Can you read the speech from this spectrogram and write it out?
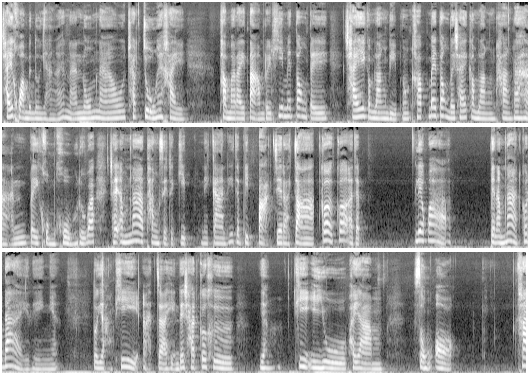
ใช้ความเป็นตัวอย่างนั้นะโน้มน้าวชักจูงให้ใครทำอะไรตามโดยที่ไม่ต้องไปใช้กำลังบีบบังคับ ไม่ต้องไปใช้กำลังทางทหารไปข่มขู่ หรือว่าใช้อำนาจทางเศรษฐกิจในการที่จะปิดปากเจรจาก็ก็อาจจะเรียกว่าเป็นอำนาจก็ได้อะไรเงี้ยตัวอย่างที่อาจจะเห็นได้ชัดก็คืออย่างที่ EU พยายาม ส่งออก ค่า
